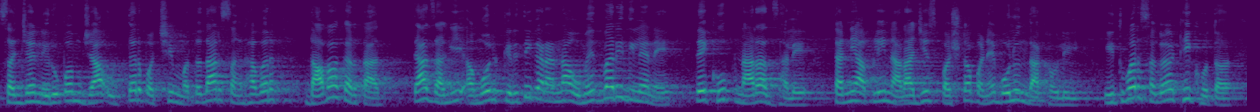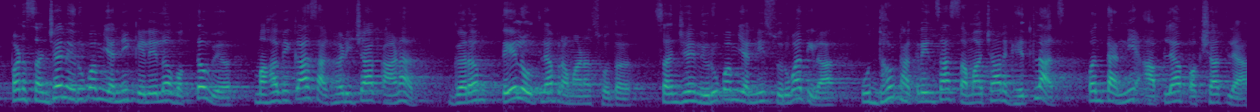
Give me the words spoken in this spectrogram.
संजय निरुपम ज्या उत्तर पश्चिम मतदारसंघावर दावा करतात त्या जागी अमोल कीर्तीकरांना उमेदवारी दिल्याने ते खूप नाराज झाले. त्यांनी आपली नाराजी स्पष्टपणे बोलून दाखवली. इथवर सगळं ठीक होतं. पण संजय निरुपम यांनी केलेलं वक्तव्य महाविकास आघाडीच्या कानात गरम तेल ओतल्याप्रमाणेच होतं. संजय निरुपम यांनी सुरुवातीला उद्धव ठाकरेंचा समाचार घेतलाच पण त्यांनी आपल्या पक्षातल्या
